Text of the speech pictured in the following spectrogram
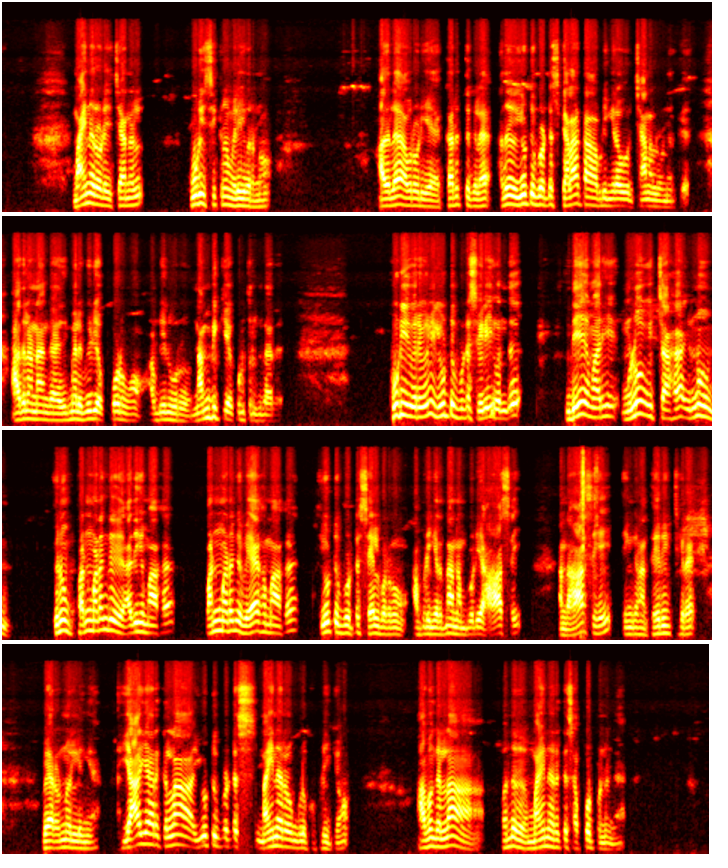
மைனருடைய சேனல் கூடி சீக்கிரம் வெளியே வரணும். அதில் அவருடைய கருத்துக்களை அது யூடியூப் ரோட்டஸ் கலாட்டா அப்படிங்கிற ஒரு சேனல் ஒன்று இருக்குது அதில் நாங்கள் இதுக்கு மேலே வீடியோ போடுவோம் அப்படின்னு ஒரு நம்பிக்கையை கொடுத்துருக்குறாரு. கூடிய விரைவில் யூடியூப் ரோட்டஸ் வெளியே வந்து இதே மாதிரி முழு வீச்சாக இன்னும் இன்னும் பன்மடங்கு அதிகமாக பன்மடங்கு வேகமாக யூடியூப் போட்டு செயல்படணும் அப்படிங்கிறது தான் நம்மளுடைய ஆசை. அந்த ஆசையை இங்கே நான் தெரிவிச்சுக்கிறேன். வேற ஒன்றும் இல்லைங்க. யார் யாருக்கெல்லாம் யூடியூப் ப்ரோட்டஸ் மைனர் உங்களுக்கு பிடிக்கும் அவங்கெல்லாம் வந்து மைனருக்கு சப்போர்ட் பண்ணுங்க.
